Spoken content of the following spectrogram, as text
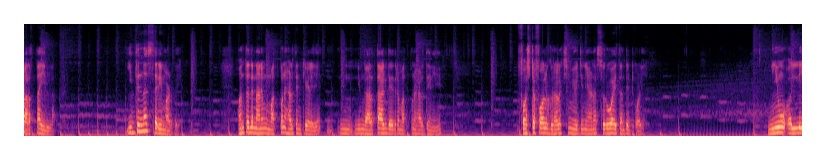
ಬರ್ತಾ ಇಲ್ಲ. ಇದನ್ನು ಸರಿ ಮಾಡಬೇಕು. ಅಂತಂದರೆ ನಾನು ನಿಮ್ಗೆ ಮತ್ತೊಮ್ಮೆ ಹೇಳ್ತೀನಿ ಕೇಳಿ ನಿಮ್ಗೆ ಅರ್ಥ ಆಗದೆ ಇದ್ದರೆ ಮತ್ತೊಮ್ಮೆ ಹೇಳ್ತೀನಿ. ಫಸ್ಟ್ ಆಫ್ ಆಲ್ ಗೃಹಲಕ್ಷ್ಮಿ ಯೋಜನೆ ಹಣ ಶುರುವಾಯ್ತು ಅಂತ ಇಟ್ಕೊಳ್ಳಿ. ನೀವು ಅಲ್ಲಿ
